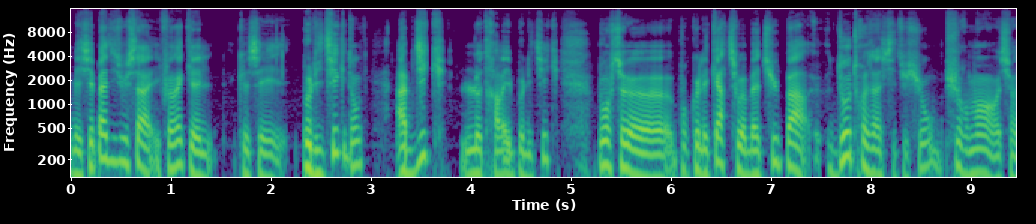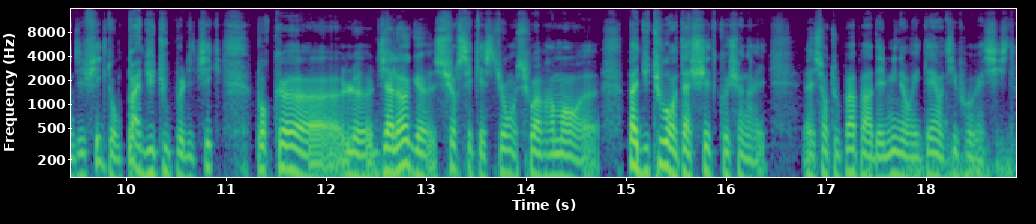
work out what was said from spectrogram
mais c'est pas du tout ça. Il faudrait que ces politiques donc abdique le travail politique pour, pour que les cartes soient battues par d'autres institutions purement scientifiques, donc pas du tout politiques, pour que euh, le dialogue sur ces questions soit vraiment euh, pas du tout entaché de cochonneries, et surtout pas par des minorités antiprogressistes.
